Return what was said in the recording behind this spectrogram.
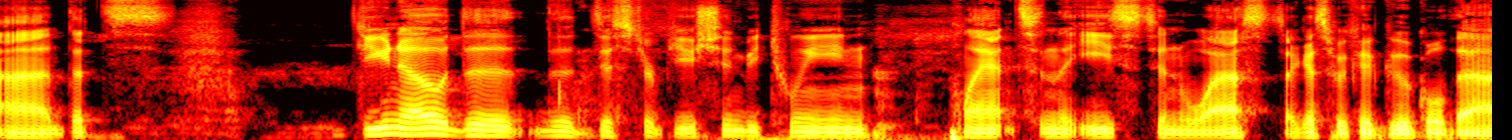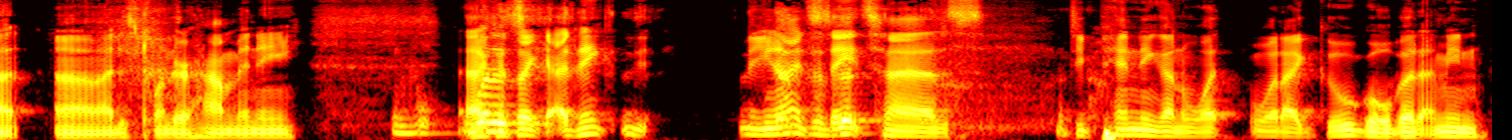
Uh, that's. Do you know the the distribution between plants in the east and west? I guess we could Google that. Uh, I just wonder how many. Because is- like I think the, the United the- the- States has, depending on what what I Google, but I mean,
